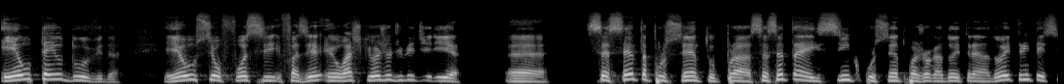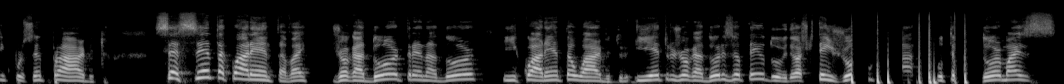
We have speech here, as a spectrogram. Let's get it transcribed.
Eu tenho dúvida. Eu, se eu fosse fazer, eu acho que hoje eu dividiria é, 60% para 65% para jogador e treinador e 35% para árbitro. 60 40, vai, jogador, treinador e 40 o árbitro. E entre os jogadores eu tenho dúvida. Eu acho que tem jogo que tá o treinador mais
